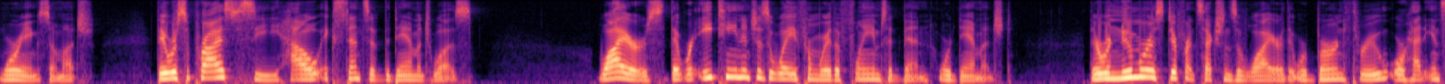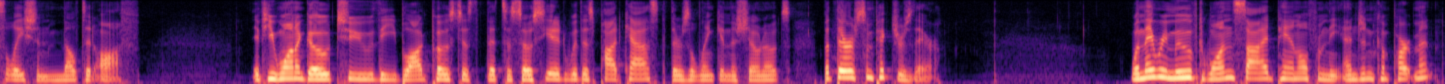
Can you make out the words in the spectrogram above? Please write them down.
worrying so much, they were surprised to see how extensive the damage was. Wires that were 18 inches away from where the flames had been were damaged. There were numerous different sections of wire that were burned through or had insulation melted off. If you want to go to the blog post that's associated with this podcast, there's a link in the show notes, but there are some pictures there. When they removed one side panel from the engine compartment,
